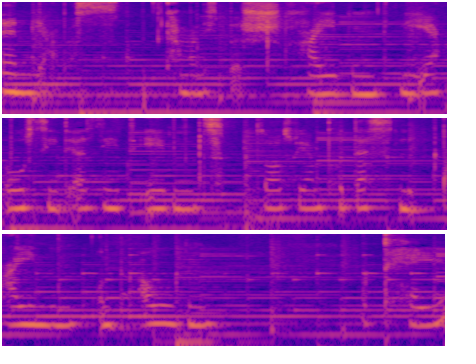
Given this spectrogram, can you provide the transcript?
Ähm, ja, das kann man nicht beschreiben, wie er aussieht. Er sieht eben so aus wie ein Podest mit Beinen und Augen. Okay.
